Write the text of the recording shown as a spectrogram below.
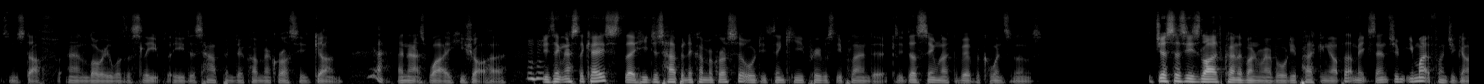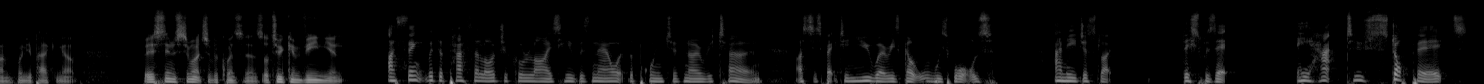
some stuff and Lori was asleep, that he just happened to come across his gun, Yeah. and that's why he shot her. Mhm. Do you think that's the case? That he just happened to come across it, or do you think he previously planned it? Because it does seem like a bit of a coincidence. Just as his life kind of unraveled, you're packing up. That makes sense. You, you might find your gun when you're packing up, but it seems too much of a coincidence or too convenient. I think with the pathological lies, he was now at the point of no return. I suspect he knew where his goal always was, and he just like, this was it. He had to stop it.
